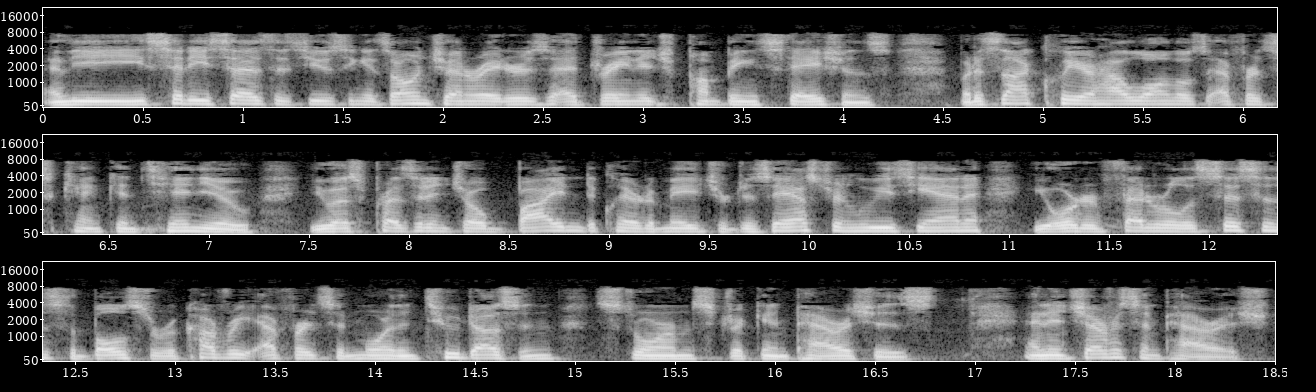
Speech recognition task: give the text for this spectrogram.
and the city says it's using its own generators at drainage pumping stations. But it's not clear how long those efforts can continue. U.S. President Joe Biden declared a major disaster in Louisiana. He ordered federal assistance to bolster recovery efforts in more than two dozen storm stricken parishes. And in Jefferson Parish,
